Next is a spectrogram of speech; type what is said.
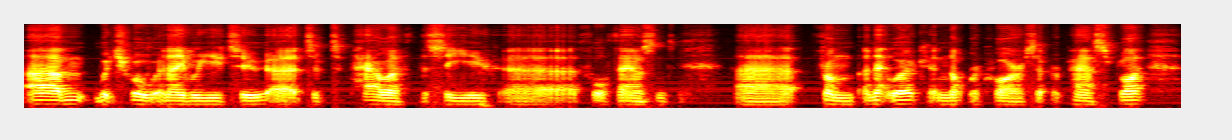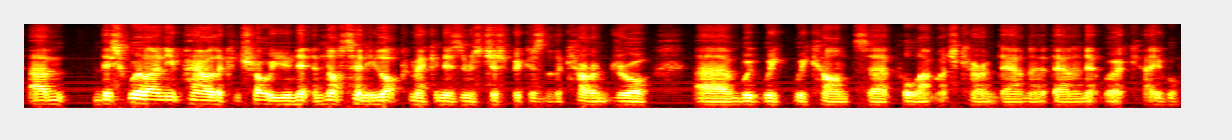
um, which will enable you to uh, to, to, power the CU uh, 4000 uh, from a network and not require a separate power supply. Um, this will only power the control unit and not any lock mechanisms just because of the current draw. Uh, we, we, we, can't pull that much current down, down a network cable.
